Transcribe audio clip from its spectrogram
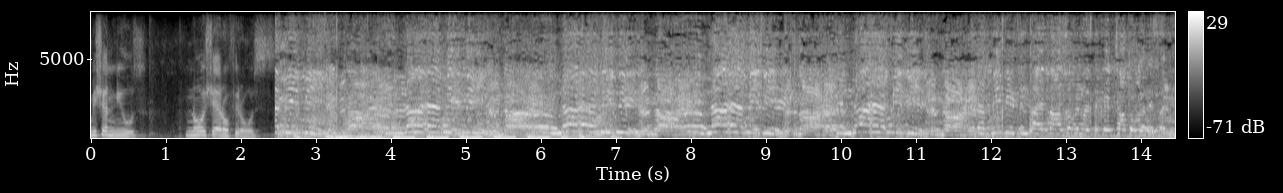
mission news, नो शेर फिरोज। छा थो करे सघे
